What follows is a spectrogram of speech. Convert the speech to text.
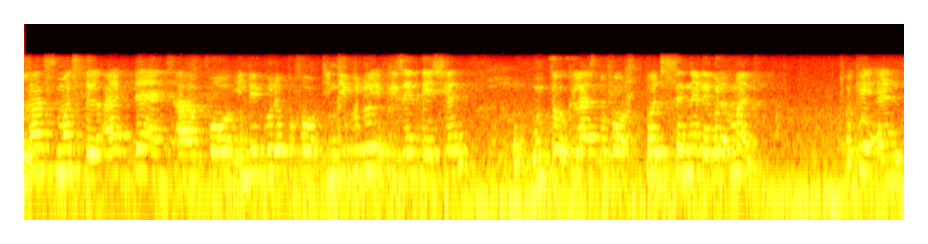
last semester I've danced uh, for individual perform, individual presentation untuk kelas perform, personal development. Okay, and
